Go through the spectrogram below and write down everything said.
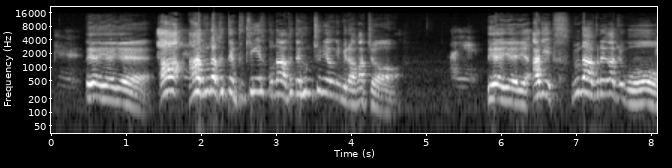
그. 예 예 예. 아, 아 누나 그때 부킹했구나. 그때 흥춘이 형님이랑 맞죠? 아, 아예 예, 예, 예. 아니, 누나, 그래가지고,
